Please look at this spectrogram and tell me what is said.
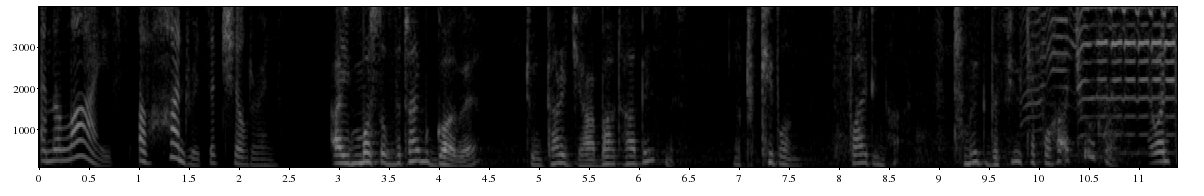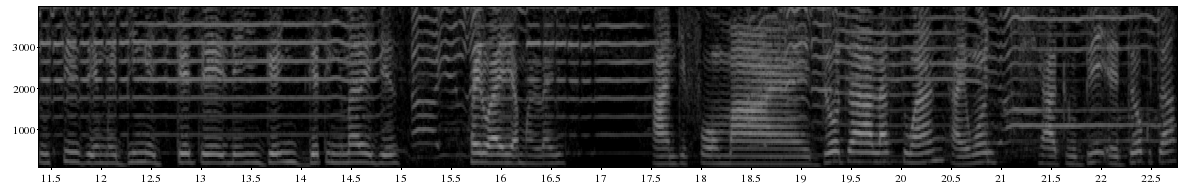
and the lives of hundreds of children. I most of the time go there to encourage her about her business, you know, to keep on fighting hard, to make the future for her children. I want to see them being educated, getting, getting marriages while I am alive. And for my daughter, last one, I want her to be a doctor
